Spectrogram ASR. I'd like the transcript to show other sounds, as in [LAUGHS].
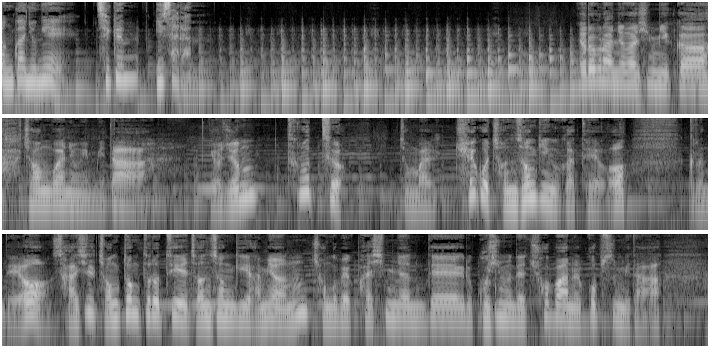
정관용의 지금 이 사람 여러분 안녕하십니까 정관용입니다. 요즘 트로트 정말 최고 전성기인 것 같아요. 그런데요, 사실 정통 트로트의 전성기 하면 1980년대 그리고 90년대 초반을 꼽습니다.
